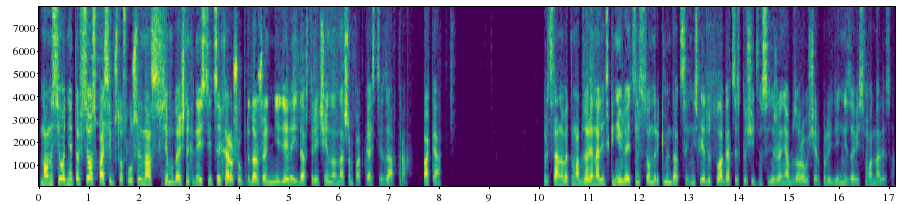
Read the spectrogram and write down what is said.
Ну а на сегодня это все. Спасибо, что слушали нас. Всем удачных инвестиций, хорошего продолжения недели и до встречи на нашем подкасте завтра. Пока. Представленная в этом обзоре аналитика не является инвестиционной рекомендацией. Не следует полагаться исключительно содержание обзора в ущерб проведению независимого анализа.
